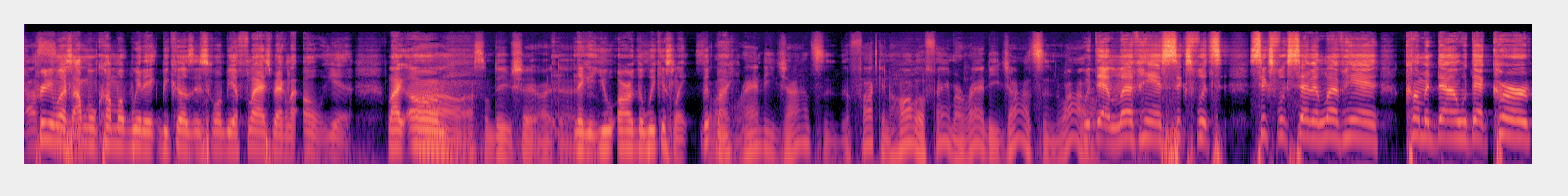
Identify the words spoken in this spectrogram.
I pretty much. I'm gonna come up with it because it's gonna be a flashback. Like, oh yeah, like um, oh, that's some deep shit right there. nigga, you are the weakest link. So, Goodbye. like, Randy Johnson, the fucking Hall of Famer, Randy Johnson. Wow. With that left hand, six foot, six foot seven left hand coming down with that curve,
